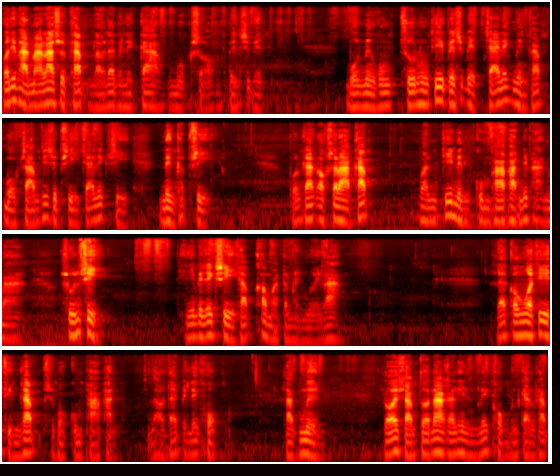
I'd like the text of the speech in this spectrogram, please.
วันที่ผ่านมาล่าสุดครับ เราได้เป็นเลข 9 บวก 2 เป็น 11 บวก1ของ0ของที่เป็น 11 ใช้เลข 1 ครับ บวก 3 ที่ 14 ใช้เลข 4 1 กับ 4 ผลการออกสลากครับ วันที่ 1 กุมภาพันธ์ที่ผ่านมา 04 ทีนี้เป็นเลข 4 ครับ เข้ามาตำแหน่งหน่วยล่าง และก็งวดที่ถึงครับ 16 กุมภาพันธ์ เราได้เป็นเลข 6 หลักหมื่นร้อยสามตัวหน้าครั้งที่หนึ่งเลข6เหมือนกันครับ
